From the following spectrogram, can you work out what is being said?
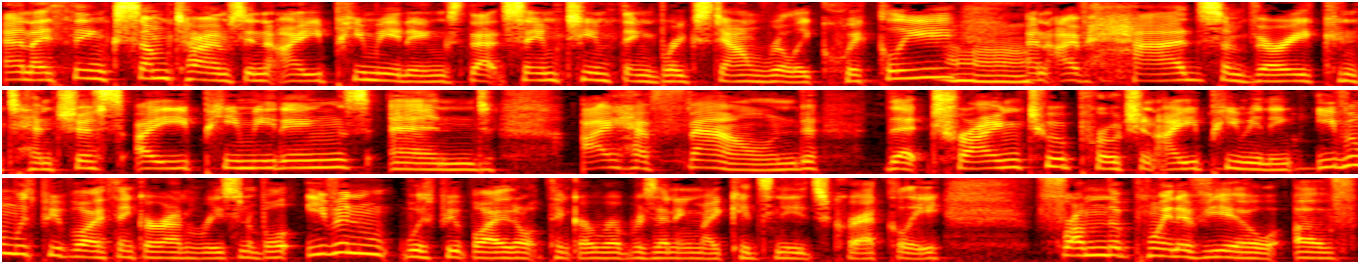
And I think sometimes in IEP meetings, that same team thing breaks down really quickly. Uh-huh. And I've had some very contentious IEP meetings, and I have found that trying to approach an IEP meeting, even with people I think are unreasonable, even with people I don't think are representing my kids' needs correctly, from the point of view of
